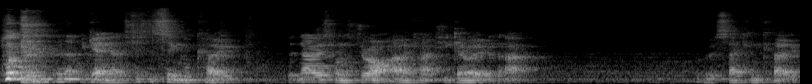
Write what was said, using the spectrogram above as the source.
and that, again, that's just a single coat. But now this one's dry, I can actually go over that with a second coat.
